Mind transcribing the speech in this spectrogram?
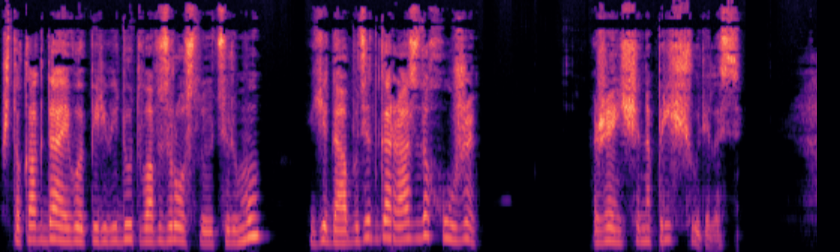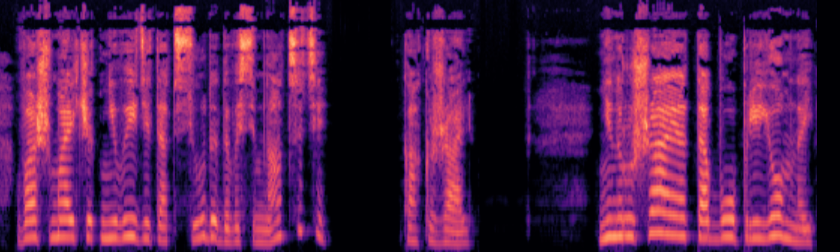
что когда его переведут во взрослую тюрьму, еда будет гораздо хуже. Женщина прищурилась. «Ваш мальчик не выйдет отсюда до восемнадцати? Как жаль!» Не нарушая табу приемной,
